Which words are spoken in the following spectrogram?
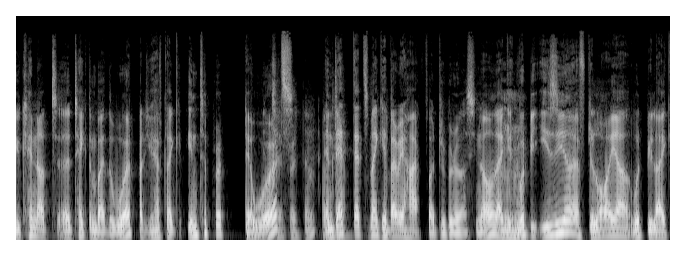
you cannot uh, take them by the word, but you have to like interpret their words, Interpret them. and Okay. that that's make it very hard for entrepreneurs. You know, like Mhm. it would be easier if the lawyer would be like,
